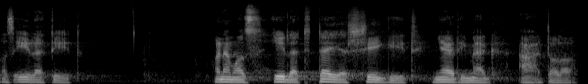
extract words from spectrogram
az életét, hanem az élet teljességét nyeri meg általa.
